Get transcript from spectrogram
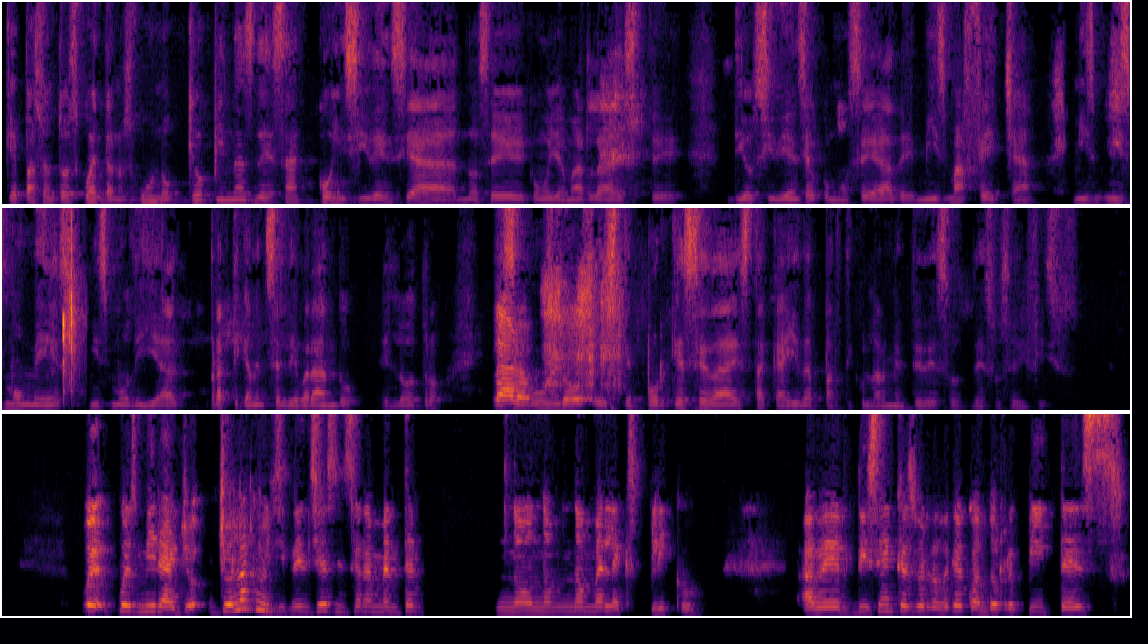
¿Qué pasó? Entonces cuéntanos, uno, ¿qué opinas de esa coincidencia, no sé cómo llamarla, este, diocidencia o como sea, de misma fecha, mismo mes, mismo día, prácticamente celebrando el otro? Y segundo, este, ¿por qué se da esta caída particularmente de esos, de esos edificios? Pues, pues mira, yo, yo la coincidencia, sinceramente, no, no, no me la explico. A ver, dicen que es verdad que cuando repites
